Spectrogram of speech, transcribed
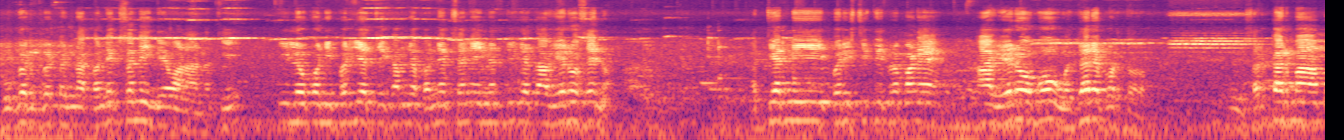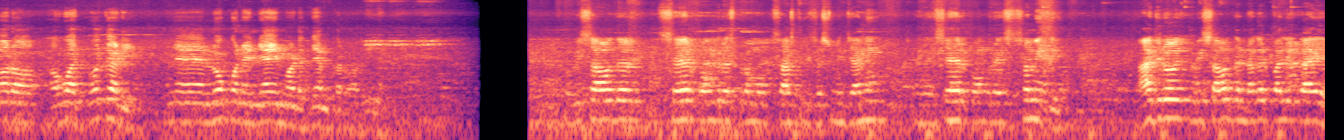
ભૂગર્ભ ગટરના કનેક્શનય દેવાના નથી. એ લોકોની ફરિયાદ છે કે અમને કનેક્શનય નથી દેતા વેરો શેનો અત્યારની પરિસ્થિતિ પ્રમાણે આ વેરો બહુ વધારે પડતો સરકારમાં અમારો અવાજ પહોંચાડી અને લોકોને ન્યાય મળે તેમ કરવા વિનંતી. વિસાવદર શહેર કોંગ્રેસ પ્રમુખ શાસ્ત્રી જસ્મીન જાની અને શહેર કોંગ્રેસ સમિતિ. આજરોજ વિસાવદર નગરપાલિકાએ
